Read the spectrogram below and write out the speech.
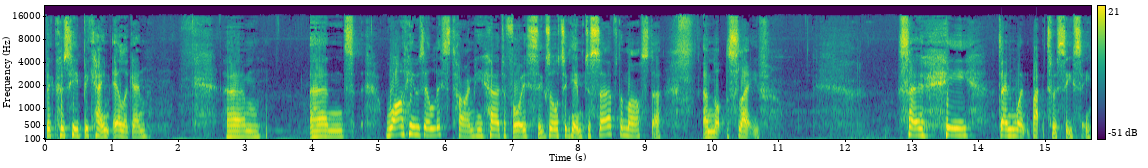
because he became ill again. Um, and while he was ill this time, he heard a voice exhorting him to serve the master and not the slave. So he then went back to Assisi.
